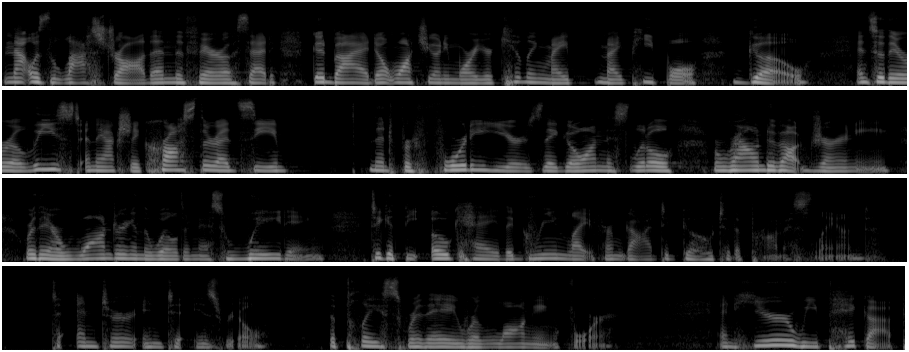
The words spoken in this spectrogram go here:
And that was the last straw. Then the Pharaoh said, Goodbye, I don't want you anymore. You're killing my, my people. Go. And so they were released and they actually crossed the Red Sea. And then for 40 years, they go on this little roundabout journey where they are wandering in the wilderness, waiting to get the okay, the green light from God to go to the promised land, to enter into Israel the place where they were longing for. And here we pick up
